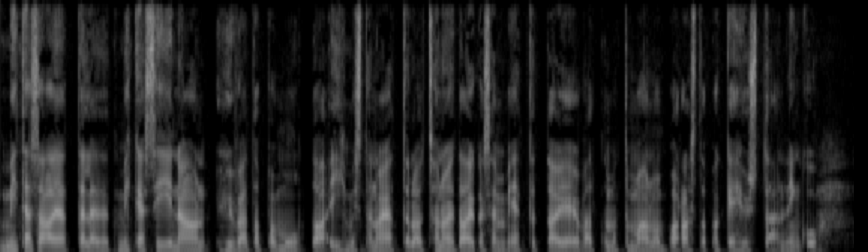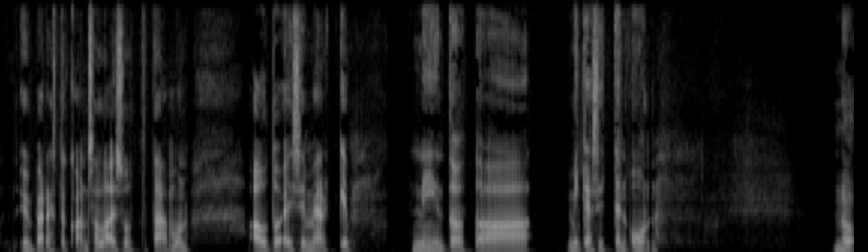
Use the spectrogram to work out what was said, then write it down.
Mitä sä ajattelet, että mikä siinä on hyvä tapa muuttaa ihmisten ajattelua? Et sanoit aikaisemmin, että tämä ei välttämättä maailman paras tapa kehystää niin kuin ympäristökansalaisuutta, tämä mun autoesimerkki. Niin tota, mikä sitten on? No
